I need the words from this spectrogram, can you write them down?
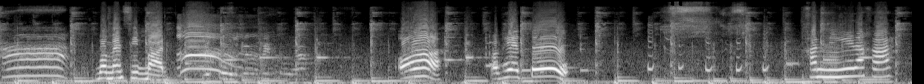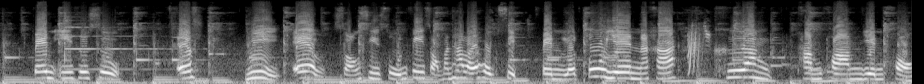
ค่ะบอแมนสิบบาทอ๋อประเภทตู้ คันนี้นะคะ เป็น Isuzu FVM 240 ปี 2560 เป็นรถตู้เย็นนะคะ เครื่อง ทำความเย็นของ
